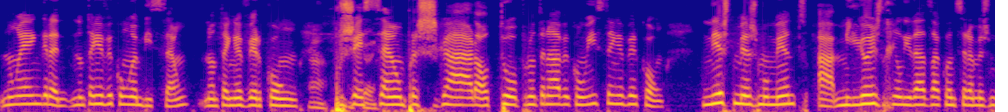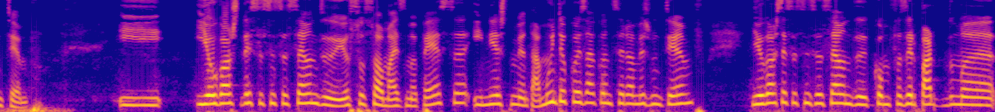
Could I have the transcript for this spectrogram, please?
Não é em grande. Não tem a ver com ambição. Não tem a ver com ah, projeção okay. para chegar ao topo. Não tem nada a ver com isso. Tem a ver com, neste mesmo momento, há milhões de realidades a acontecer ao mesmo tempo. E, e eu gosto dessa sensação de eu sou só mais uma peça e neste momento há muita coisa a acontecer ao mesmo tempo e eu gosto dessa sensação de como fazer parte de uma,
